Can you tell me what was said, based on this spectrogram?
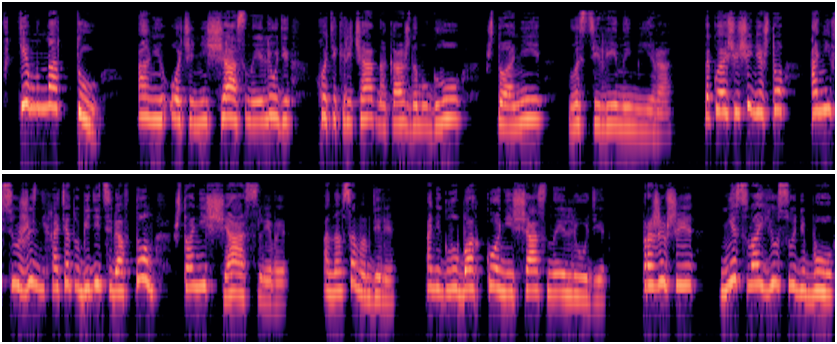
в темноту. Они очень несчастные люди, хоть и кричат на каждом углу, что они властелины мира. Такое ощущение, что они всю жизнь хотят убедить себя в том, что они счастливы, а на самом деле они глубоко несчастные люди, прожившие не свою судьбу,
